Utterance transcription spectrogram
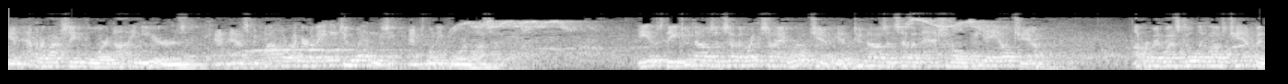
in amateur boxing for nine years and has compiled a record of 82 wins and 24 losses. He is the 2007 Ringside World Champion, 2007 National PAL Champ, Upper Midwest Golden Gloves Champ in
